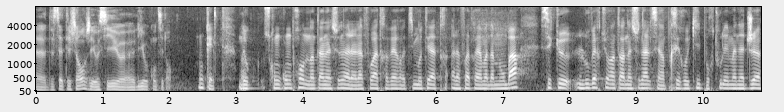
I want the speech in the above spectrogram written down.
de cet échange et aussi lié au continent. Ok. Donc, ce qu'on comprend de l'international à la fois à travers euh, Timothée, à, la fois à travers Madame Lombard, c'est que l'ouverture internationale, c'est un prérequis pour tous les managers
